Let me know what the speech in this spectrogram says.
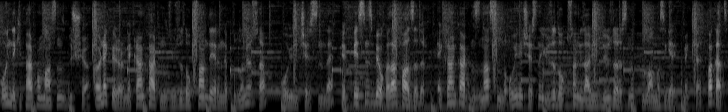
oyundaki performansınız düşüyor. Örnek veriyorum ekran kartınız %90 değerinde kullanıyorsa oyun içerisinde FPS'iniz bir o kadar fazladır. Ekran kartınızın aslında oyun içerisinde %90 ila %100 arasında kullanması gerekmekte. Fakat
